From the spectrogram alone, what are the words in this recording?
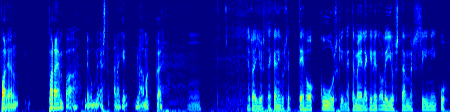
paljon parempaa minun mielestä ainakin naamakkain. Mm. Ja se on just ehkä niinku se tehokkuuskin, että meilläkin nyt oli just tämmöisiä niinku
